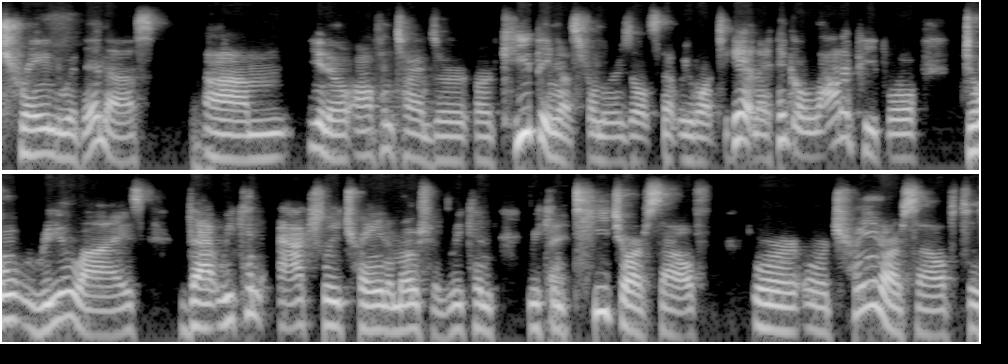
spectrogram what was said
trained within us um, you know, oftentimes are, are keeping us from the results that we want to get. And I think a lot of people don't realize that we can actually train emotions. We can we can right. teach ourselves or or train ourselves to,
